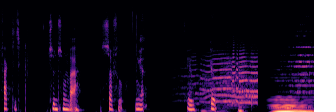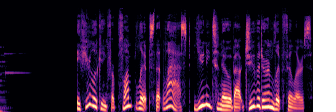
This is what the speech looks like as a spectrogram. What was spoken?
faktisk synes, hun var så fed. Ja. Øv. Jo. If you're looking for plump lips that last, you need to know about Juvederm lip fillers.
